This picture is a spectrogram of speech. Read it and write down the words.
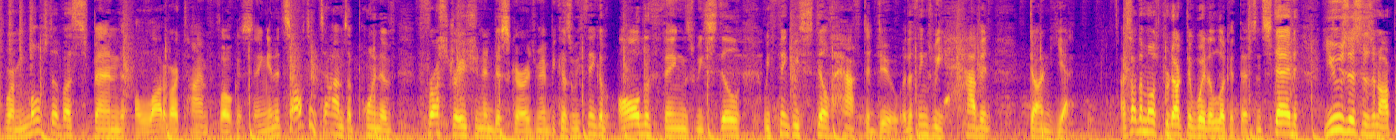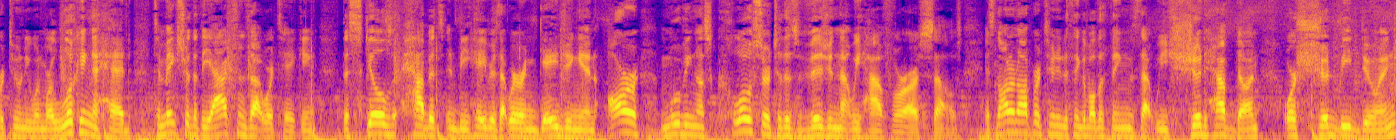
is where most of us spend a lot of our time focusing and it's oftentimes a point of frustration and discouragement because we think of all the things we still we think we still have to do or the things we haven't done yet I saw the most productive way to look at this. Instead, use this as an opportunity when we're looking ahead to make sure that the actions that we're taking, the skills, habits, and behaviors that we're engaging in are moving us closer to this vision that we have for ourselves. It's not an opportunity to think of all the things that we should have done or should be doing.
